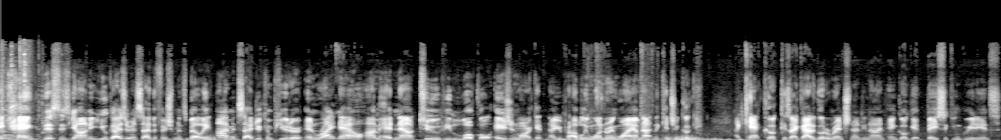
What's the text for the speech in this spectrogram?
Hey gang, this is Yanni. You guys are inside the Fisherman's Belly. I'm inside your computer, and right now I'm heading out to the local Asian market. Now you're probably wondering why I'm not in the kitchen cooking. I can't cook because I gotta go to Ranch 99 and go get basic ingredients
